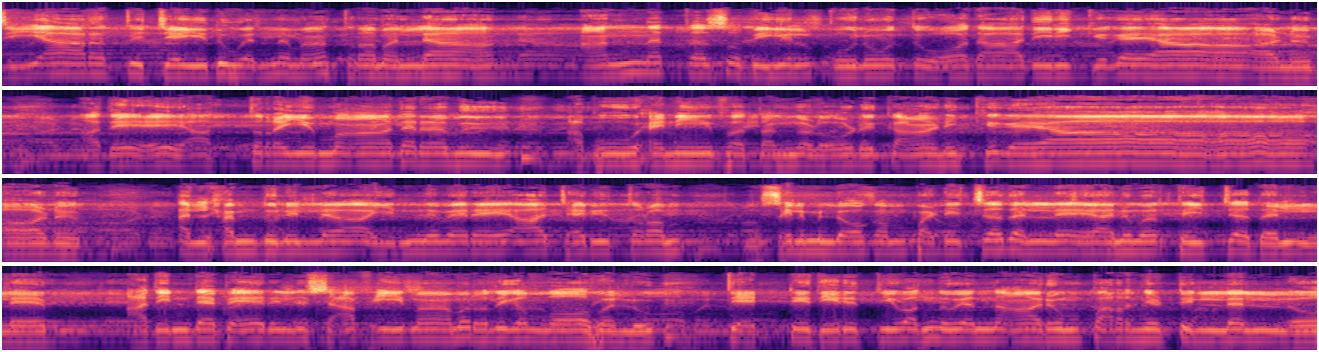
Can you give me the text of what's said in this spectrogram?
സിയാറത്ത് ചെയ്തു എന്ന് മാത്രമല്ല അന്നത്തെ സുബിയിൽ കുനൂത്ത് ഓതാതിരിക്കുകയാണ്. അതേ അത്രയും ആദരവ് അബൂഹനീഫ തങ്ങളോട് കാണിക്കുകയാണ്. അൽഹംദുലില്ല ഇന്ന് വരെ ആ ചരിത്രം മുസ്ലിം ലോകം പഠിച്ചതല്ലേ അനുവർത്തിച്ചതല്ലേ? അതിന്റെ പേരിൽ ഷാഫി തെറ്റ് തിരുത്തി വന്നു എന്ന് ആരും പറഞ്ഞിട്ടില്ലല്ലോ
